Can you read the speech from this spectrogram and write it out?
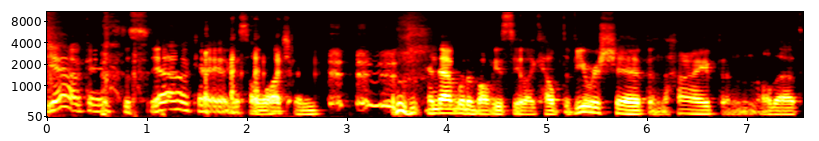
Yeah, okay, just, yeah, okay. I guess I'll watch them, and that would have obviously like helped the viewership and the hype and all that.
